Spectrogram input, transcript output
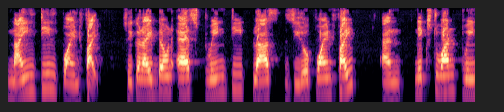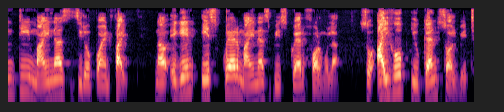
19.5. So you can write down as 20 plus 0.5 and next one 20 minus 0.5. Now again a square minus b square formula. So I hope you can solve it.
